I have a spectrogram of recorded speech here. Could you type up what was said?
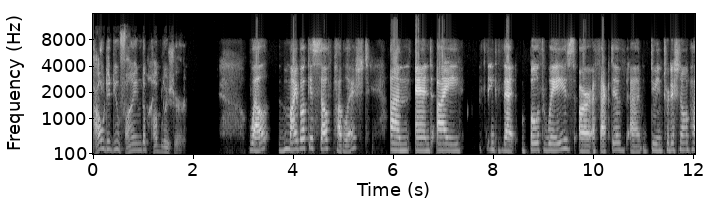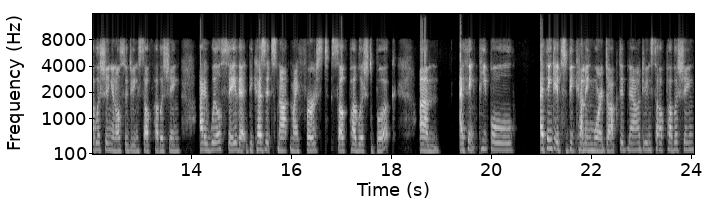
how did you find a publisher? Well my book is self-published um, and i think that both ways are effective, uh, doing traditional publishing and also doing self publishing. I will say that because it's not my first self published book, um, I think people, I think it's becoming more adopted now doing self publishing.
